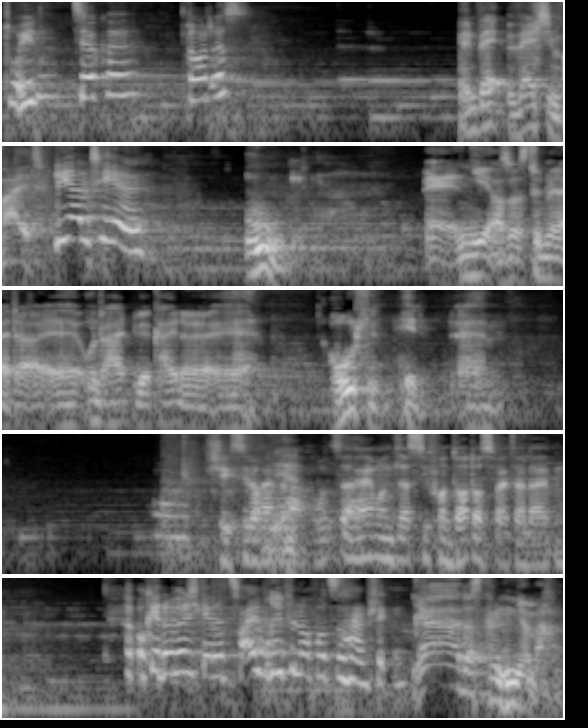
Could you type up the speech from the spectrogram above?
Druidenzirkel dort ist? In wel welchem Wald? Liantel. Uh. Äh, nee, also es tut mir leid, da äh, unterhalten wir keine äh, Routen hin. Ähm, Schick sie doch einfach Ja. nach Wurzelheim und lass sie von dort aus weiterleiten. Okay, dann würde ich gerne zwei Briefe nach Wurzelheim schicken. ja, das könnten wir machen.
